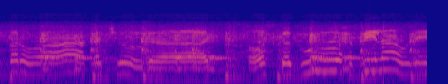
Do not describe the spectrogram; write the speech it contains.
barwaaka joogaad hooska guux bilowde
